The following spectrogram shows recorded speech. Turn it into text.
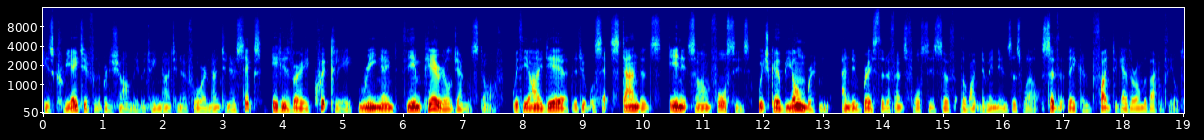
is created for the British Army between 1904 and 1906, it is very quickly renamed the Imperial General Staff, with the idea that it will set standards in its armed forces which go beyond Britain and embrace the defence forces of the White Dominions as well, so that they can fight together on the battlefield.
